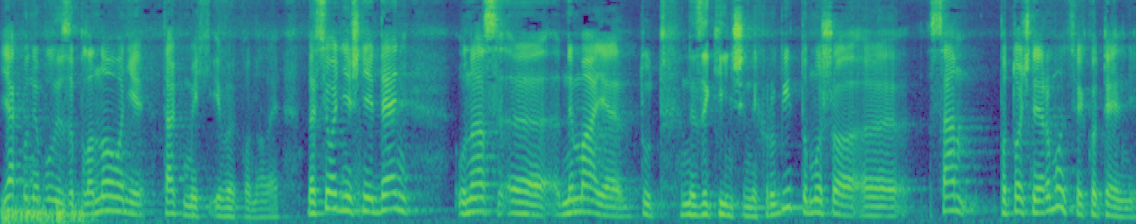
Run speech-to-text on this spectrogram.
Як вони були заплановані, так ми їх і виконали. На сьогоднішній день у нас е, немає тут незакінчених робіт, тому що е, сам поточний ремонт цієї котельні,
